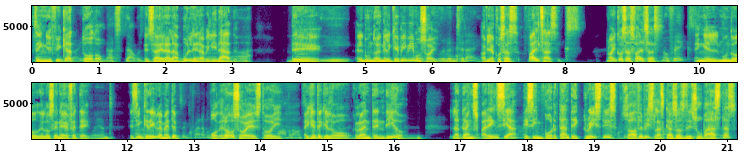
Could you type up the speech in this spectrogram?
Significa todo. Esa era la vulnerabilidad de el mundo en el que vivimos hoy. Había cosas falsas. No hay cosas falsas en el mundo de los NFT. Es increíblemente poderoso esto y hay gente que lo, que lo ha entendido. La transparencia es importante. Christie's, Sotheby's, las casas de subastas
